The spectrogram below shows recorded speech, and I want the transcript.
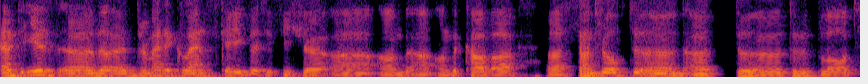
and is uh, the dramatic landscape that you feature uh, on the on the cover uh, central to uh, uh, to uh, to the plot,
